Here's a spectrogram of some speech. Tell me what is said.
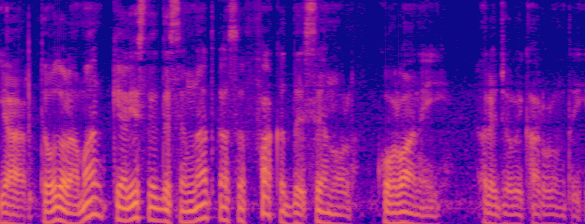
Iar Teodor Aman chiar este desemnat ca să facă desenul coroanei regelui Carol I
